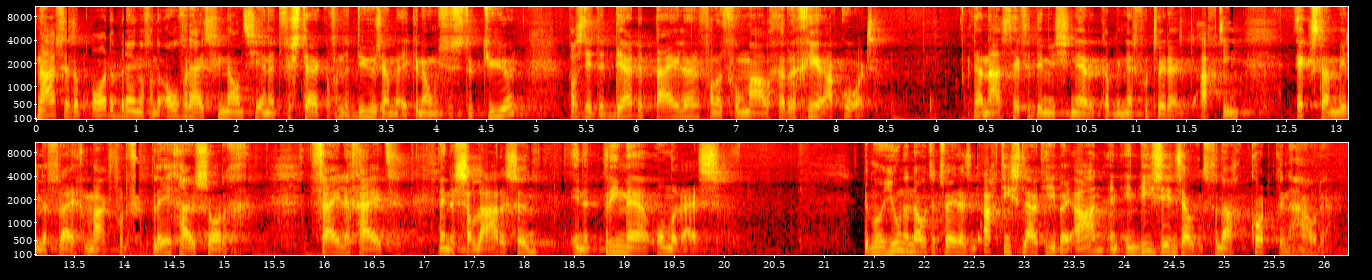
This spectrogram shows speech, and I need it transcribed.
Naast het op orde brengen van de overheidsfinanciën en het versterken van de duurzame economische structuur, was dit de derde pijler van het voormalige regeerakkoord. Daarnaast heeft het dimensionaire kabinet voor 2018 extra middelen vrijgemaakt voor de verpleeghuiszorg, veiligheid en de salarissen in het primair onderwijs. De miljoenennota 2018 sluit hierbij aan en in die zin zou ik het vandaag kort kunnen houden.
